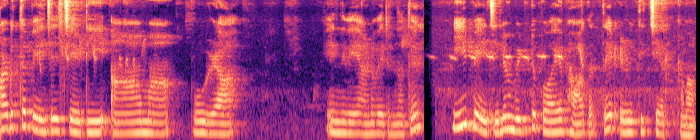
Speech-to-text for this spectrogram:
അടുത്ത പേജിൽ ചെടി ആമ പുഴ എന്നിവയാണ് വരുന്നത്. ഈ പേജിലും വിട്ടുപോയ ഭാഗത്ത് എഴുതി ചേർക്കണം.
